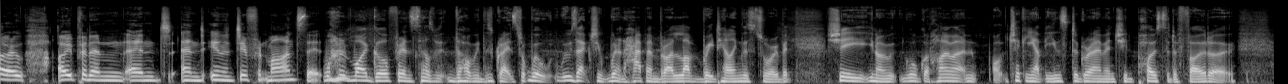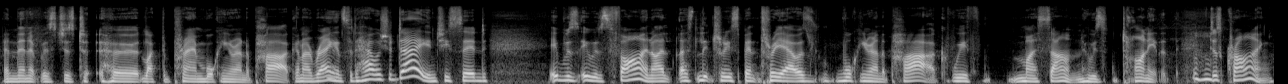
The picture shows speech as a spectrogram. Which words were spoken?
so open and and and in a different mindset. One of my girlfriends tells me told me this great story. Well, it was actually when it happened, but I love retelling this story. But she, you know, we all got home and uh, checking out the Instagram, and she'd posted a photo, and then it was just her like the pram walking around a park. And I rang and said, "How was your day?" And she said. It was it was fine. I, I literally spent three hours walking around the park with my son, who was tiny, just crying.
